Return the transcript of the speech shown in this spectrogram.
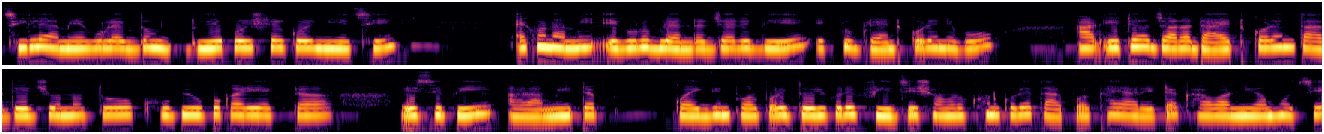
ছিলে আমি এগুলো একদম ধুয়ে পরিষ্কার করে নিয়েছি। এখন আমি এগুলো ব্লেন্ডার জারে দিয়ে একটু ব্লেন্ড করে নেব। আর এটা যারা ডায়েট করেন তাদের জন্য তো খুবই উপকারী একটা রেসিপি আর আমি এটা কয়েকদিন পর পরই তৈরি করে ফ্রিজে সংরক্ষণ করে তারপর খাই। আর এটা খাওয়ার নিয়ম হচ্ছে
